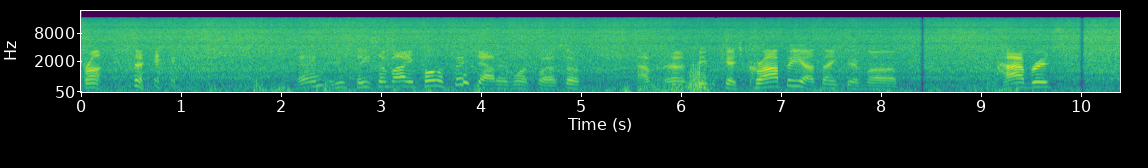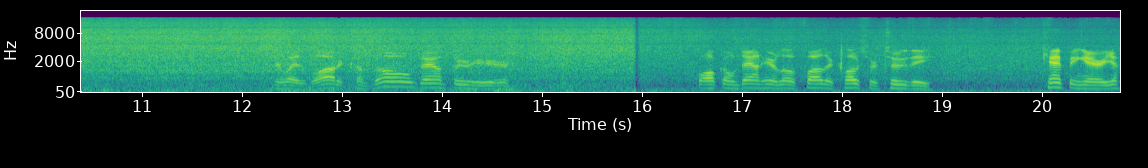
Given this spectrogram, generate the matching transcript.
front. and you see somebody pull a fish out every once in a while. So uh, people catch crappie. I think them, uh, them hybrids. Anyway, the water comes on down through here. Walk on down here a little further, closer to the camping area.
